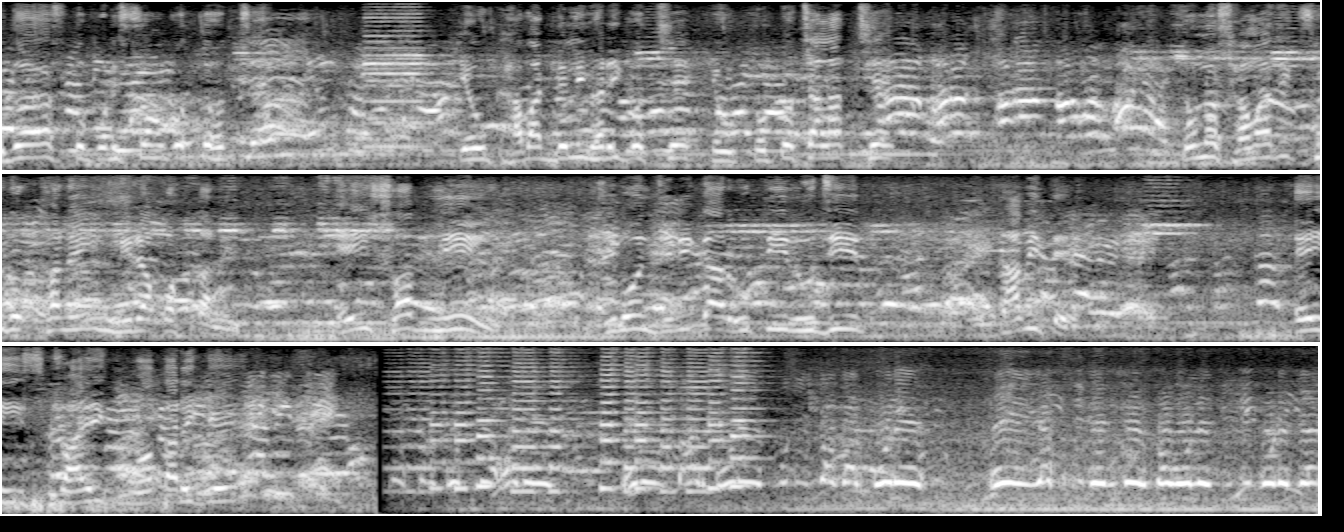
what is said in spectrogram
উদয়স্ত পরিশ্রম করতে হচ্ছে। কেউ খাবার ডেলিভারি করছে, কেউ টোটো চালাচ্ছে। কোনো সামাজিক সুরক্ষা নেই নিরাপত্তা নেই। এই সব নিয়ে জীবন জীবিকা রুটি রুজির দাবিতে এই স্ট্রাইক ন তারিখে পুলিশ আসার এই অ্যাক্সিডেন্টের কবলে যিনি করেছেন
